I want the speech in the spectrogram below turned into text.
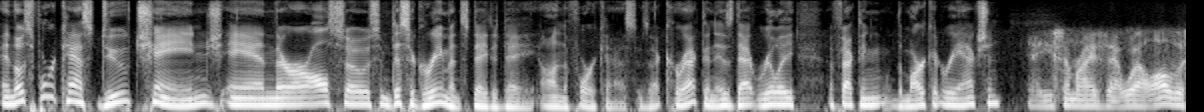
And those forecasts do change, and there are also some disagreements day to day on the forecast. Is that correct? And is that really affecting the market reaction? Yeah, you summarized that well. All of us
